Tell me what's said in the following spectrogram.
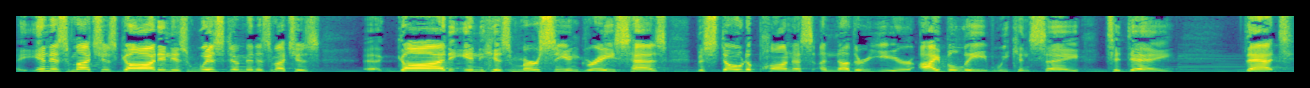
Inasmuch as God, in His wisdom, inasmuch as uh, God, in His mercy and grace, has bestowed upon us another year, I believe we can say today that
